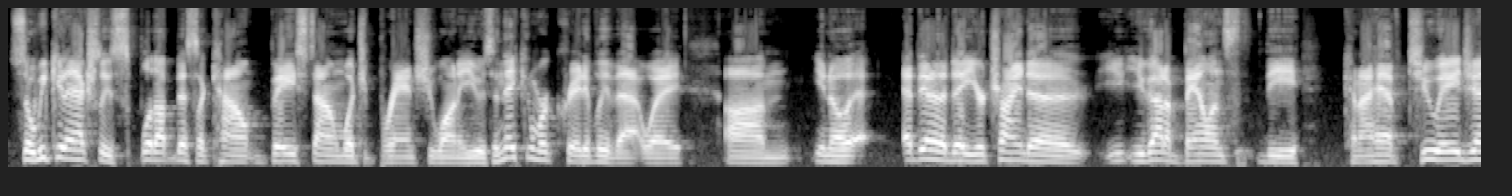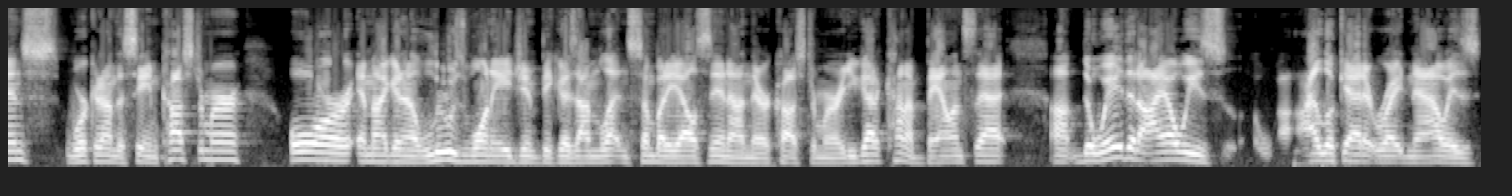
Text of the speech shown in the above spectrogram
So we can actually split up this account based on which branch you want to use. And they can work creatively that way. Um, you know, at the end of the day, you're trying to, you, you got to balance the, can I have two agents working on the same customer? or am I going to lose one agent because I'm letting somebody else in on their customer? You got to kind of balance that. Um, the way that I always I look at it right now is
